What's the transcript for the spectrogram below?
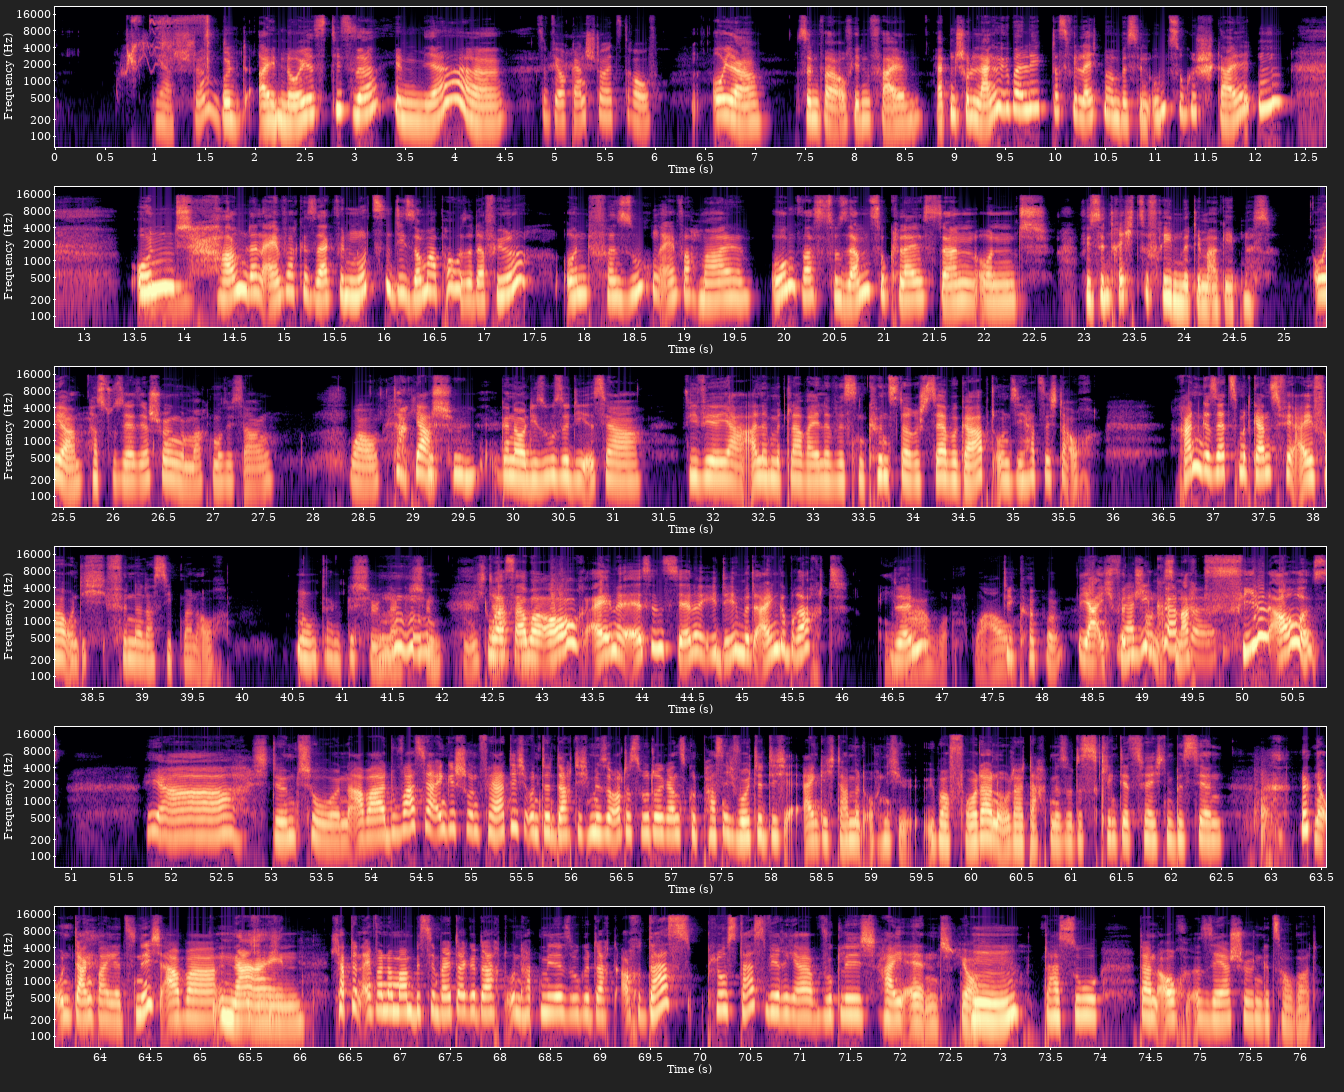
Ja, stimmt. Und ein neues Design, ja. Sind wir auch ganz stolz drauf. Oh ja, sind wir auf jeden Fall. Wir hatten schon lange überlegt, das vielleicht mal ein bisschen umzugestalten und mhm. haben dann einfach gesagt, wir nutzen die Sommerpause dafür und versuchen einfach mal irgendwas zusammenzukleistern und wir sind recht zufrieden mit dem Ergebnis. Oh ja, hast du sehr, sehr schön gemacht, muss ich sagen. Wow. Dankeschön. Ja, genau, die Suse, die ist ja, wie wir ja alle mittlerweile wissen, künstlerisch sehr begabt und sie hat sich da auch rangesetzt mit ganz viel Eifer und ich finde, das sieht man auch. Oh, danke schön, danke schön. du dafür. hast aber auch eine essentielle Idee mit eingebracht. Ja, denn wow. die Köpfe. Ja, ich finde ja, schon, Köpfe. es macht viel aus. Ja, stimmt schon. Aber du warst ja eigentlich schon fertig und dann dachte ich mir so, oh, das würde ganz gut passen. Ich wollte dich eigentlich damit auch nicht überfordern oder dachte mir so, das klingt jetzt vielleicht ein bisschen, na, undankbar jetzt nicht, aber. Nein. Ich, ich habe dann einfach noch mal ein bisschen weiter gedacht und habe mir so gedacht, auch das plus das wäre ja wirklich High-End. Ja, mhm. da hast du dann auch sehr schön gezaubert.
